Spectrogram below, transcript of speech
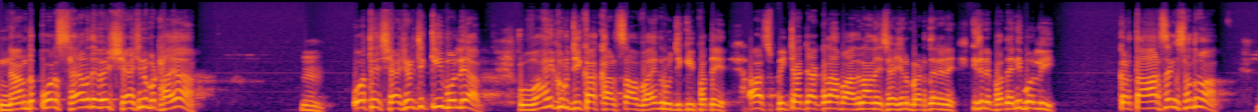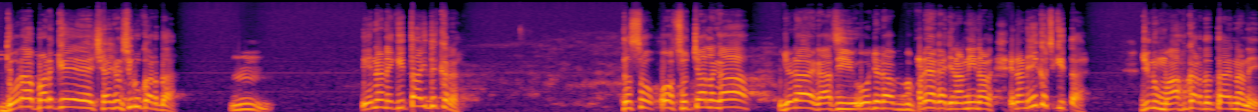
ਆਨੰਦਪੁਰ ਸਾਹਿਬ ਦੇ ਵਿੱਚ ਸੈਸ਼ਨ ਬਿਠਾਇਆ। ਹੂੰ। ਉਥੇ ਸੈਸ਼ਨ 'ਚ ਕੀ ਬੋਲਿਆ? ਵਾਹਿਗੁਰੂ ਜੀ ਕਾ ਖਾਲਸਾ ਵਾਹਿਗੁਰੂ ਜੀ ਕੀ ਫਤਿਹ। ਆ ਸਪੀਚਾਂ ਚੱਕਲਾ ਬਾਦਲਾਂ ਦੇ ਸੈਸ਼ਨ ਬੈਠਦੇ ਰਹੇ ਨੇ। ਕਿਸੇ ਨੇ ਫਤਿਹ ਨਹੀਂ ਬੋਲੀ। ਕਰਤਾਰ ਸਿੰਘ ਸੰਧਵਾ ਦੋਹਰਾ ਪੜ ਕੇ ਸੈਸ਼ਨ ਸ਼ੁਰੂ ਕਰਦਾ। ਹੂੰ। ਇਹਨਾਂ ਨੇ ਕੀਤਾ ਅਜ ਤੱਕ ਦੱਸੋ ਉਹ ਸੁੱਚਾ ਲੰਗਾ ਜਿਹੜਾ ਹੈਗਾ ਸੀ ਉਹ ਜਿਹੜਾ ਫੜਿਆ ਗਿਆ ਜਨਾਨੀ ਨਾਲ ਇਹਨਾਂ ਨੇ ਇਹ ਕੁਝ ਕੀਤਾ? ਜਿਹਨੂੰ ਮਾਫ ਕਰ ਦਿੱਤਾ ਇਹਨਾਂ ਨੇ।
